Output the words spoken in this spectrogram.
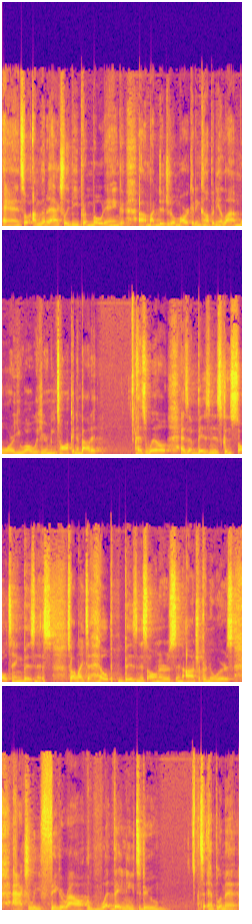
And so I'm going to actually be promoting uh, my digital marketing company a lot more. You all will hear me talking about it as well as a business consulting business. So I like to help business owners and entrepreneurs actually figure out what they need to do to implement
